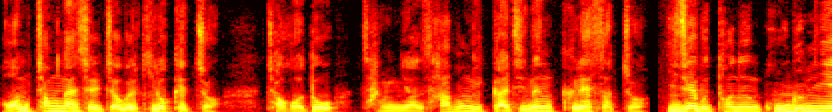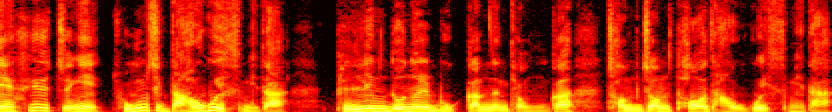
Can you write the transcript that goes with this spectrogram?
엄청난 실적을 기록했죠. 적어도 작년 4분기까지는 그랬었죠. 이제부터는 고금리의 후유증이 조금씩 나오고 있습니다. 빌린 돈을 못 갚는 경우가 점점 더 나오고 있습니다.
